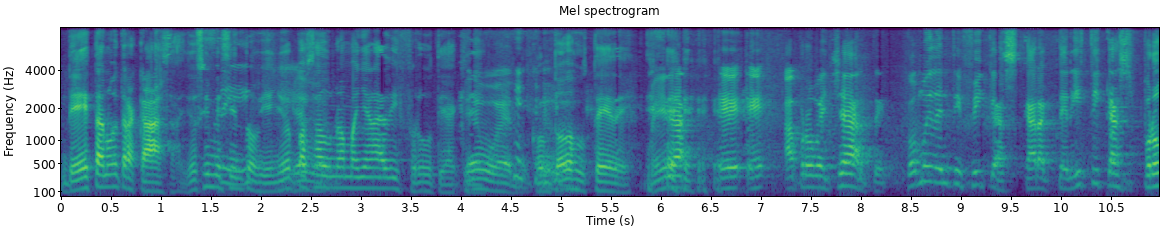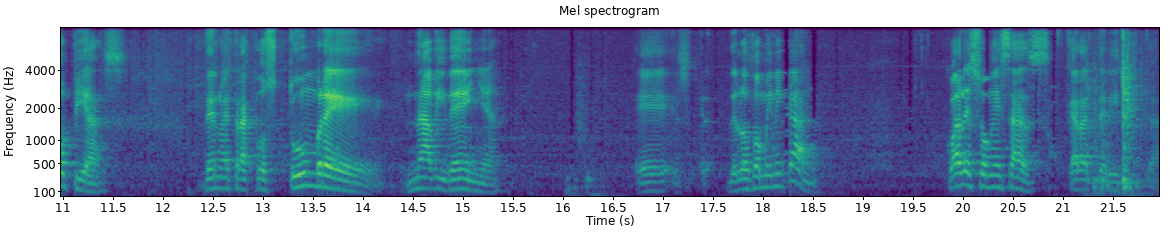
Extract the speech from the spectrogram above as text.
de esta nuestra casa. Yo sí me siento bien. Yo he pasado una mañana de disfrute aquí con todos ustedes. Mira, eh, eh, aprovecharte. ¿Cómo identificas características propias de nuestra costumbre navideña eh, de los dominicanos? ¿Cuáles son esas características?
